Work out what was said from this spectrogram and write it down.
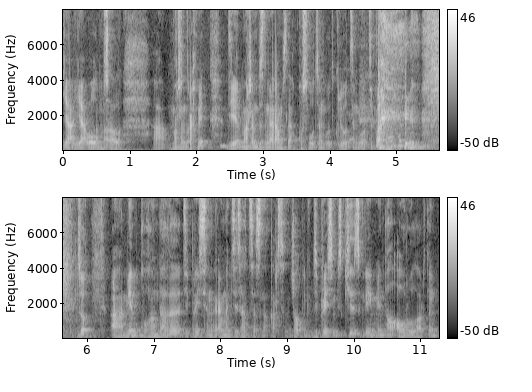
Иә иә ол мысалы а, маржан рахмет. Де маржан біздің арамызда. Қосылып отырсаң болады күліп отырсаң болады деп жоқ а, мен қоғамдағы депрессияның романтизациясына қарсымын. Жалпы депрессия емес кез келген ментал аурулардың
